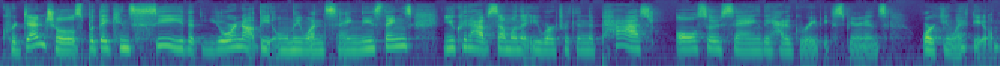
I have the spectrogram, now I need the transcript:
credentials, but they can see that you're not the only one saying these things. You could have someone that you worked with in the past also saying they had a great experience working with you.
